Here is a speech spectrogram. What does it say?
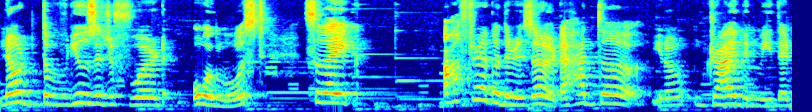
Note the usage of word almost. So like after i got the result i had the you know drive in me that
